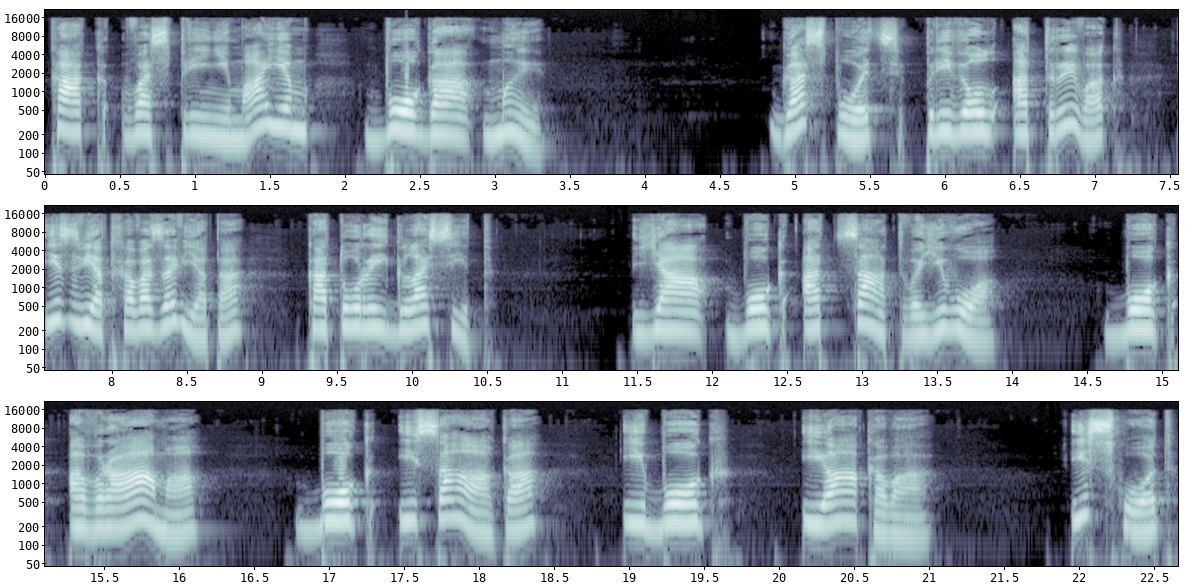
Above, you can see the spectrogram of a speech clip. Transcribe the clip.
как воспринимаем Бога мы. Господь привел отрывок из Ветхого Завета, который гласит «Я Бог Отца твоего, Бог Авраама, Бог Исаака и Бог Иакова». Исход,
